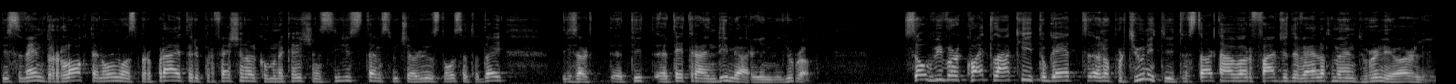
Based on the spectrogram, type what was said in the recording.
this vendor-locked and almost proprietary professional communication systems which are used also today. These are uh, uh, Tetra and DMR in Europe. So we were quite lucky to get an opportunity to start our 5G development really early.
